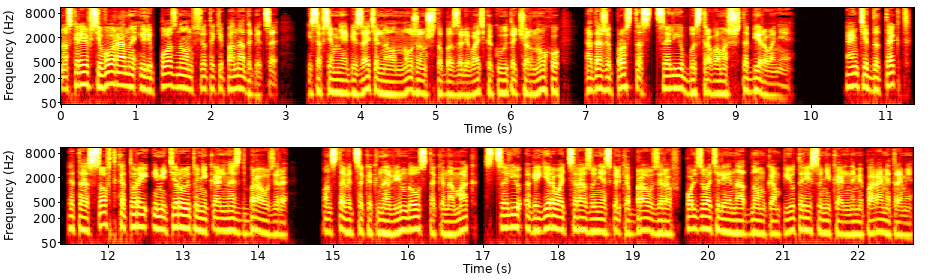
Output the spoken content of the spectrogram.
но, скорее всего, рано или поздно он все-таки понадобится, и совсем не обязательно он нужен, чтобы заливать какую-то чернуху, а даже просто с целью быстрого масштабирования. Антидетект — это софт, который имитирует уникальность браузера. Он ставится как на Windows, так и на Mac с целью агрегировать сразу несколько браузеров пользователей на одном компьютере с уникальными параметрами.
